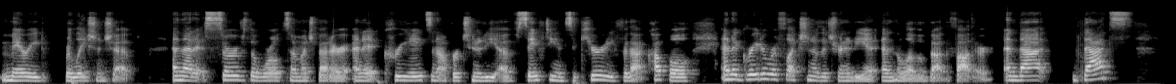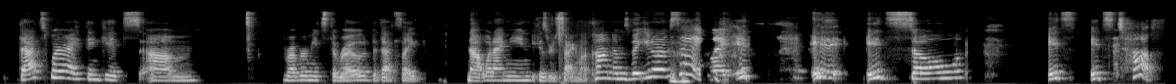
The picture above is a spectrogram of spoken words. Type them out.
married relationship and that it serves the world so much better and it creates an opportunity of safety and security for that couple and a greater reflection of the trinity and the love of god the father. And that that's that's where i think it's um rubber meets the road but that's like not what i mean because we're just talking about condoms but you know what i'm saying? Like it's it it's so it's it's tough.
